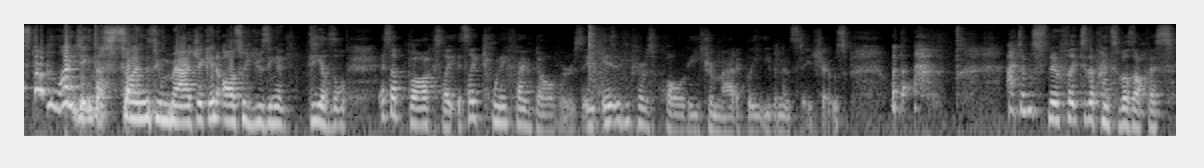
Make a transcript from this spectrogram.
stop lighting the sun through magic and also using a diesel. It's a box light. It's like $25. It, it improves quality dramatically, even in stage shows. What the? Adam Snowflake to the principal's office.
